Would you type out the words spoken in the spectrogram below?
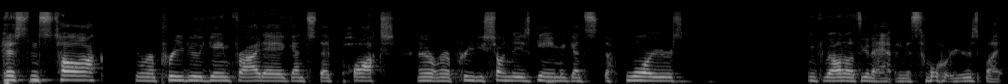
Pistons talk. We're going to preview the game Friday against the Hawks, and we're going to preview Sunday's game against the Warriors. We all know what's going to happen against the Warriors, but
